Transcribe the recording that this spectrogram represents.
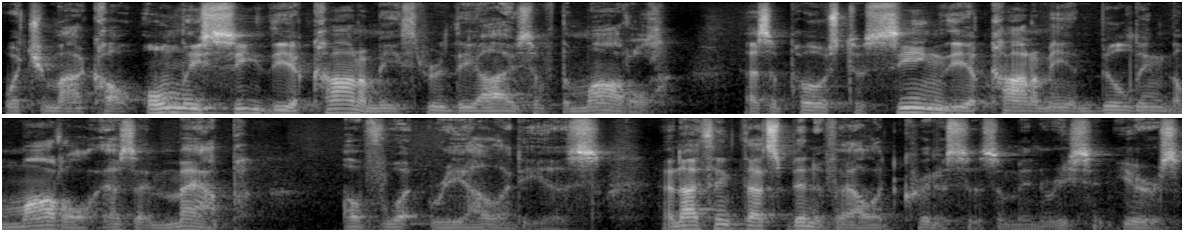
what you might call only see the economy through the eyes of the model, as opposed to seeing the economy and building the model as a map of what reality is. And I think that's been a valid criticism in recent years,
